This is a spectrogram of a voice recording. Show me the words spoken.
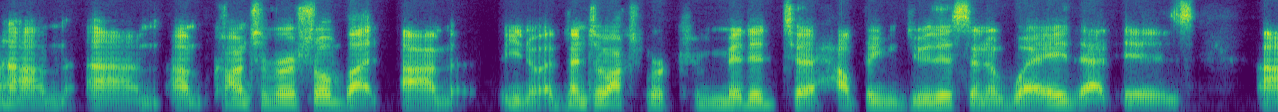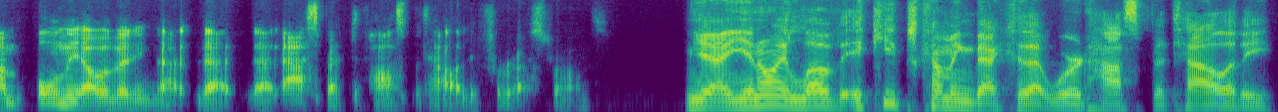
Um, um, um, controversial, but um, you know, at BentoBox, we're committed to helping do this in a way that is um, only elevating that that that aspect of hospitality for restaurants. Yeah, you know, I love it keeps coming back to that word hospitality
